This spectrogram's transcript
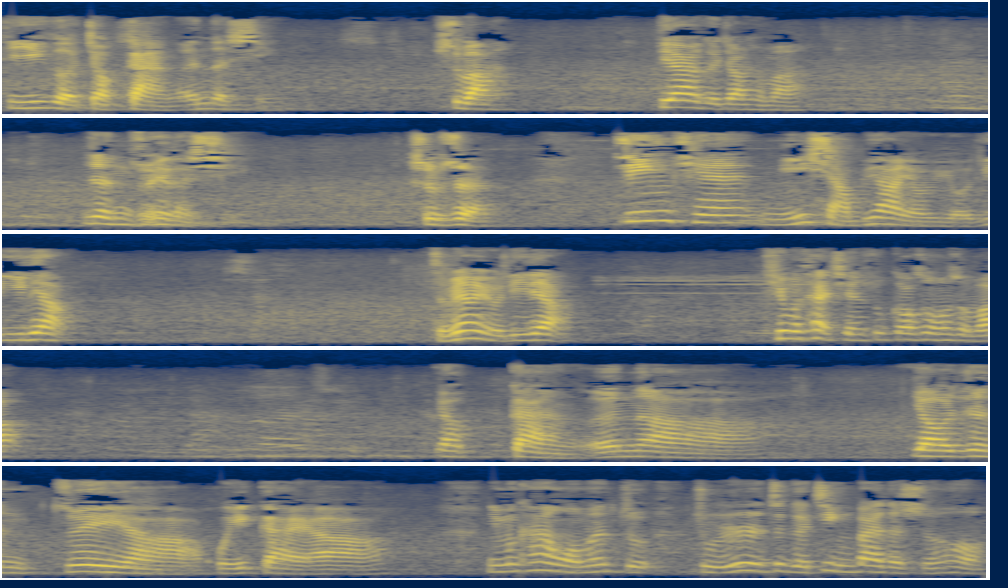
第一个叫感恩的心，是吧？第二个叫什么？认罪的心，是不是？今天你想不想有有力量？怎么样有力量？提摩太前书告诉我什么？要感恩啊，要认罪啊，悔改啊！你们看，我们主主日这个敬拜的时候，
